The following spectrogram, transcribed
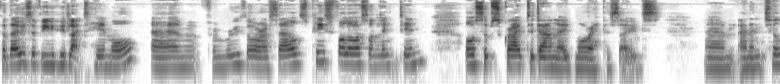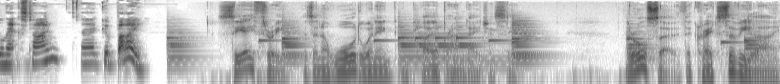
for those of you who'd like to hear more um, from Ruth or ourselves, please follow us on LinkedIn or subscribe to download more episodes. Um, and until next time, uh, goodbye. CA3 is an award winning employer brand agency. They're also the creators of Eli,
